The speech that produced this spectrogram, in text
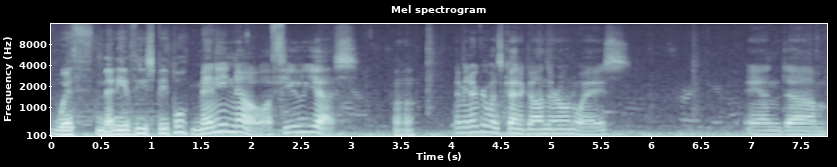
with many of these people? Many no, a few yes. Uh-huh. I mean, everyone's kind of gone their own ways, and um,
